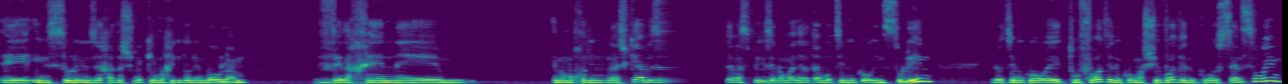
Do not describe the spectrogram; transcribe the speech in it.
אינסולין זה אחד השווקים הכי גדולים בעולם. ולכן אה, הם לא מוכנים להשקיע בזה מספיק, זה לא מעניין אותם, הם רוצים למכור אינסולין, הם רוצים למכור אה, תרופות ולמכור משאבות ולמכור סנסורים,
